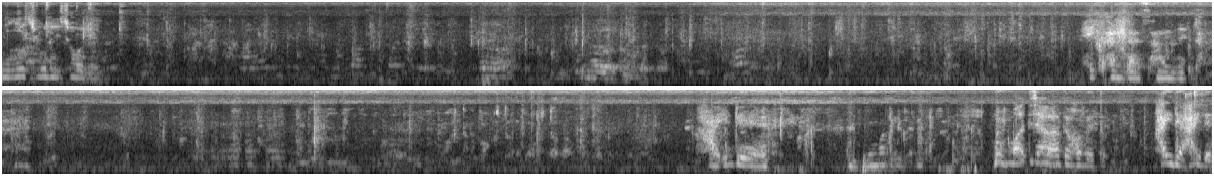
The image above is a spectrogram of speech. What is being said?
নিয়ে চলে চলে। এইখানটায় সামনেটা। হাইডে। মোমবাতি জ্বালাতে হবে তো। হাইডে হাইডে।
